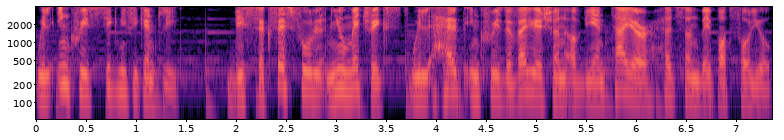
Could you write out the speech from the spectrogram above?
will increase significantly. This successful new metrics will help increase the valuation of the entire Hudson Bay portfolio.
